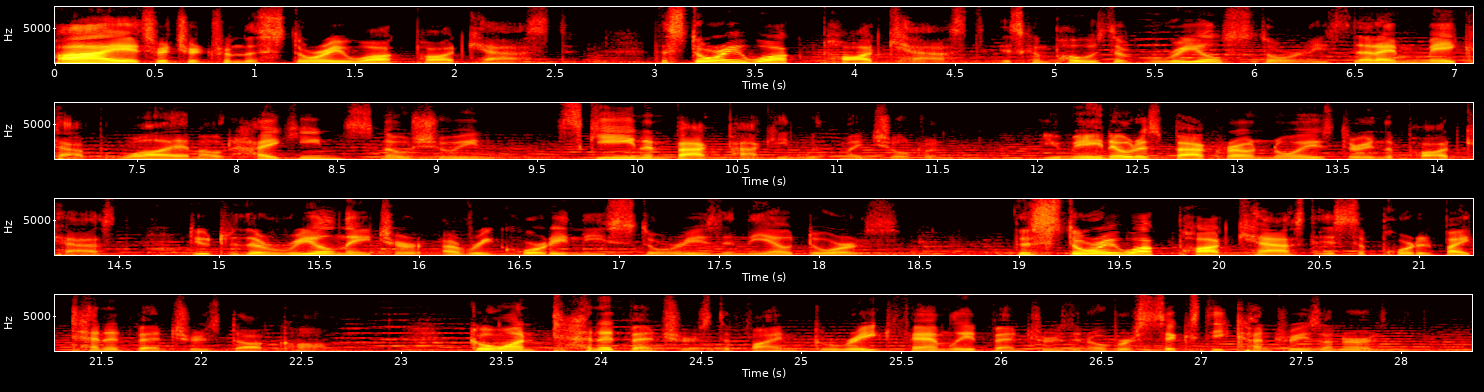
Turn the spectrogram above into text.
Hi, it's Richard from the Story Walk Podcast. The Story Walk Podcast is composed of real stories that I make up while I am out hiking, snowshoeing, skiing, and backpacking with my children. You may notice background noise during the podcast due to the real nature of recording these stories in the outdoors. The Storywalk podcast is supported by 10adventures.com. Go on 10 adventures to find great family adventures in over 60 countries on Earth.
